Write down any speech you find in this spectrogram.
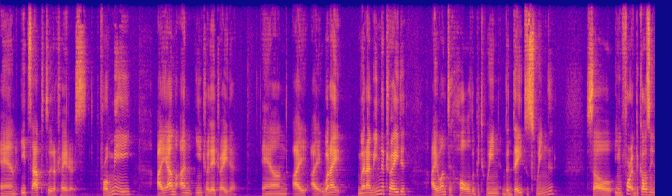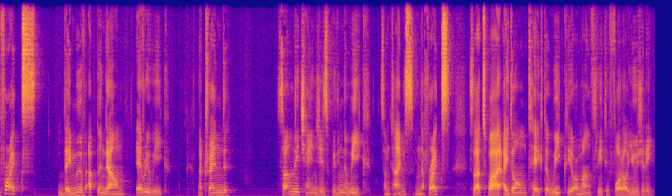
And it's up to the traders. For me, I am an intraday trader and I, I when I when I'm in the trade, I want to hold between the day to swing. So in for because in forex they move up and down every week. The trend suddenly changes within a week sometimes in the forex. So that's why I don't take the weekly or monthly to follow usually.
